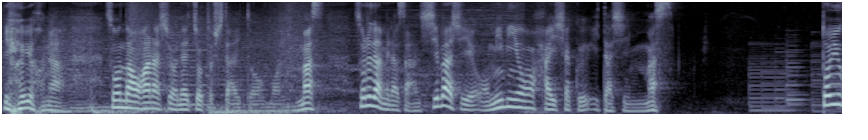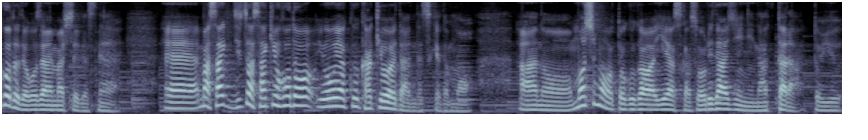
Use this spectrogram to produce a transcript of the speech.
いうようなそんなお話をねちょっとしたいと思います。それでは皆さんしばしお耳を拝借いたします。ということでございましてですね、えー、まあ、実は先ほどようやく書き終えたんですけどもあのもしも徳川家康が総理大臣になったらという、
